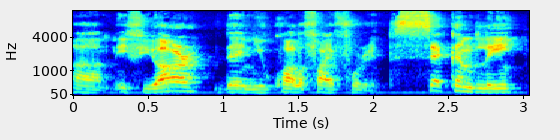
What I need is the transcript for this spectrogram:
um, if you are, then you qualify for it. Secondly,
